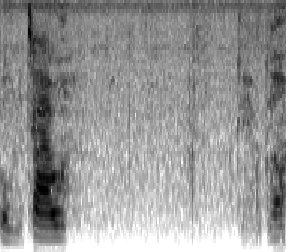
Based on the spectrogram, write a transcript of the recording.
Folding the towel. Okay, here we go.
